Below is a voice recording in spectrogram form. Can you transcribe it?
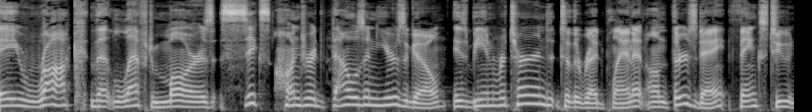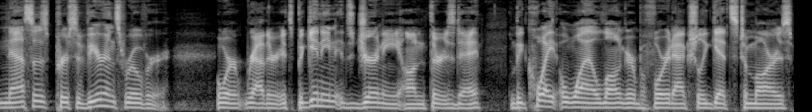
A rock that left Mars 600,000 years ago is being returned to the red planet on Thursday thanks to NASA's Perseverance rover. or rather, it's beginning its journey on Thursday. It'll be quite a while longer before it actually gets to Mars.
